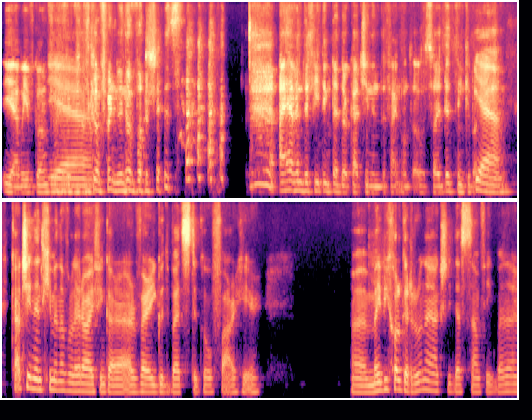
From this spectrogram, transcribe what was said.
Yeah, we've gone for, Yeah. we've gone for Nuno Borges. I haven't defeating Pedro Cachin in the final though, so I did think about Yeah, Cachin. Cachin and Gimeno Valero, I think, are, are very good bets to go far here. Uh, maybe Holger Rune actually does something, but I, I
